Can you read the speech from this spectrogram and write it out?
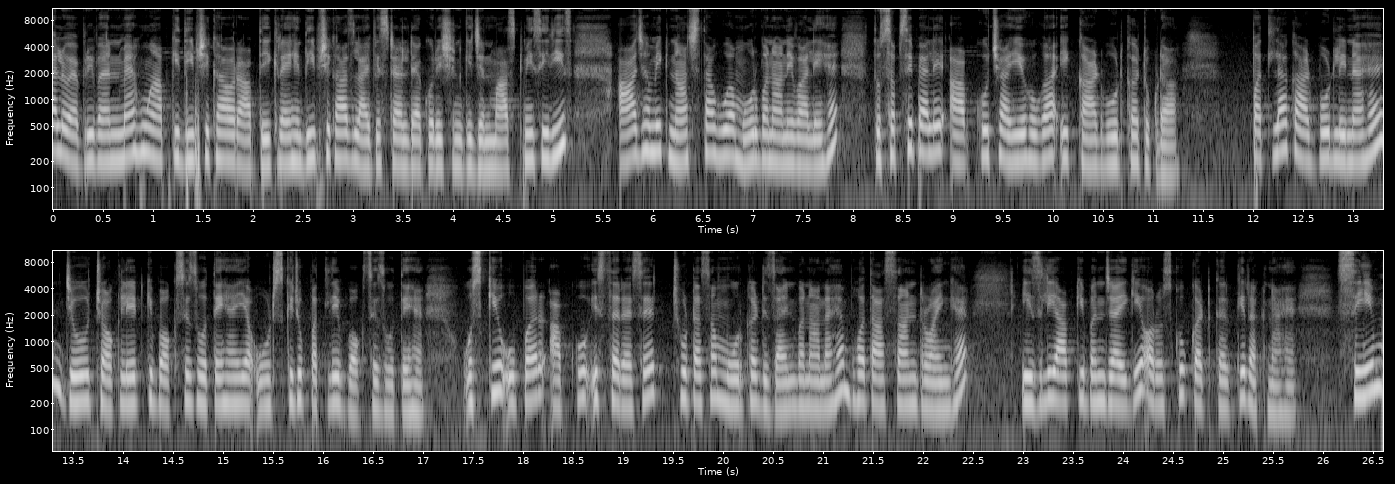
हेलो एवरीवन मैं हूँ आपकी दीपशिखा और आप देख रहे हैं दीपशिखाज लाइफ स्टाइल डेकोरेशन की जन्माष्टमी सीरीज़ आज हम एक नाचता हुआ मोर बनाने वाले हैं। तो सबसे पहले आपको चाहिए होगा एक कार्डबोर्ड का टुकड़ा। पतला कार्डबोर्ड लेना है, जो चॉकलेट के बॉक्सेस होते हैं या ओट्स के जो पतले बॉक्सेस होते हैं। उसके ऊपर आपको इस तरह से छोटा सा मोर का डिज़ाइन बनाना है। बहुत आसान ड्राइंग है। ईज़िली आपकी बन जाएगी और उसको कट करके रखना है। सेम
